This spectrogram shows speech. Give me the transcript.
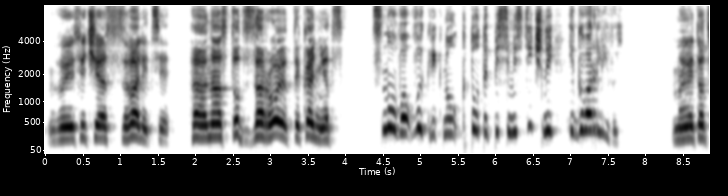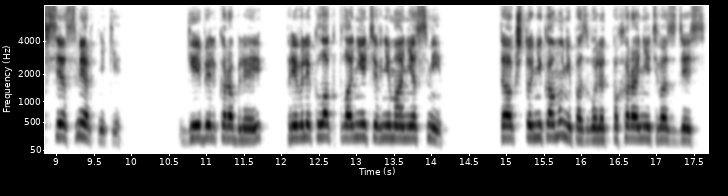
«Вы сейчас свалите, а нас тут зароют и конец!» Снова выкрикнул кто-то пессимистичный и говорливый. «Мы тут все смертники. Гибель кораблей привлекла к планете внимание СМИ. Так что никому не позволят похоронить вас здесь.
